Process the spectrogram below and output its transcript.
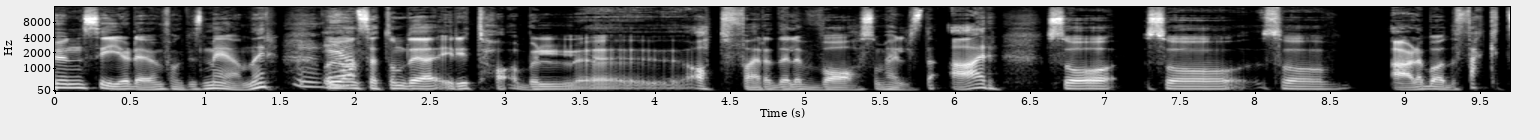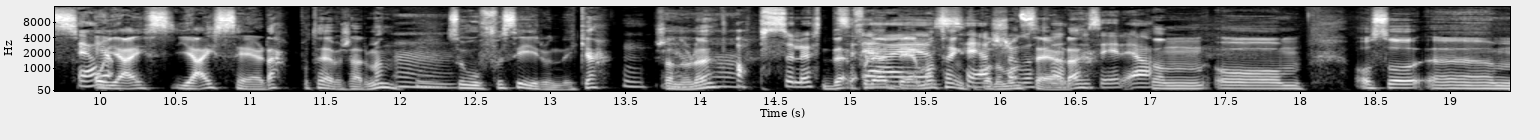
hun sier det hun faktisk mener. Og uansett om det er irritabel uh, atferd eller hva som helst det er, så, så, så er det bare the facts. Ja. Og jeg, jeg ser det på TV-skjermen, så hvorfor sier hun det ikke? Skjønner du? Absolutt. Det, for det er det man tenker på når man ser det. Sier, ja. Sånn, og, og så um,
